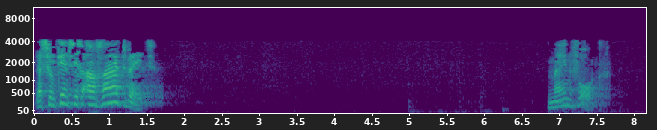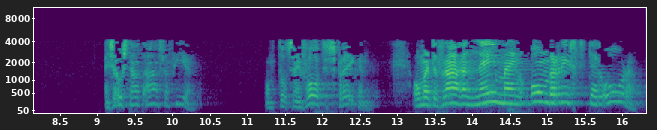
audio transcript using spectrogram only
Dat zo'n kind zich aanvaard weet. Mijn volk. En zo staat Asaf hier. Om tot zijn volk te spreken. Om hen te vragen, neem mijn onderricht ter oren.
